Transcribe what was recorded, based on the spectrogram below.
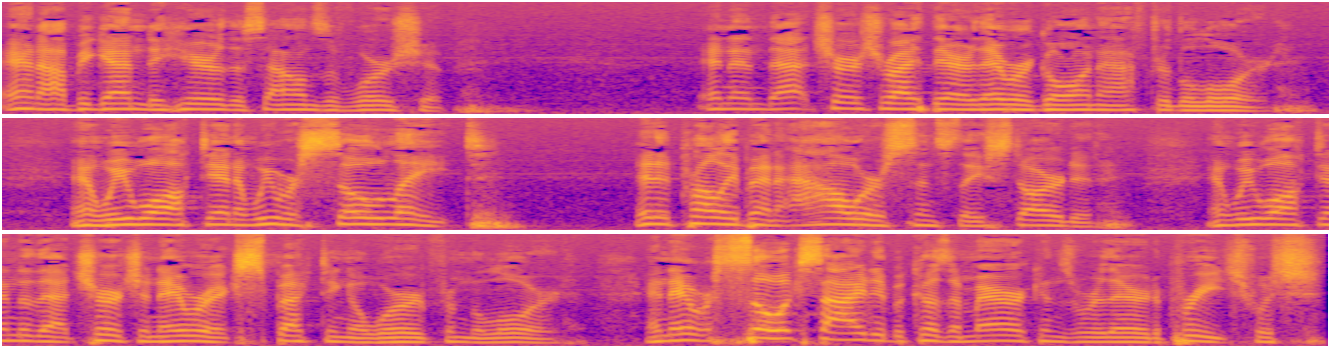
and I began to hear the sounds of worship. And in that church right there, they were going after the Lord. And we walked in and we were so late. It had probably been hours since they started. And we walked into that church and they were expecting a word from the Lord. And they were so excited because Americans were there to preach, which,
